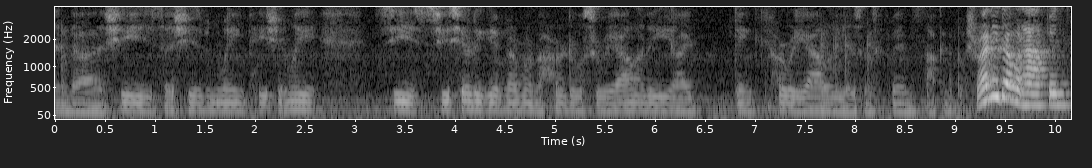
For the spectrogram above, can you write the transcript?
and uh, she says she's been waiting patiently. She's she's here to give everyone her dose of reality. I think her reality is Vince McMahon's not going to push her. I knew that would happen.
